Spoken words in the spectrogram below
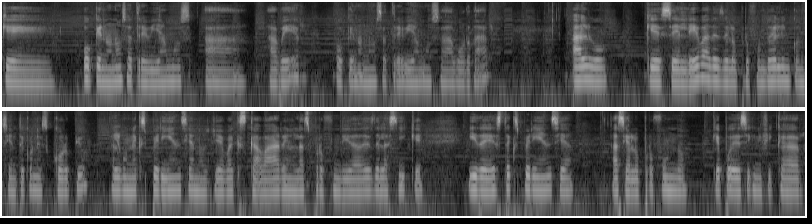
que o que no nos atrevíamos a, a ver o que no nos atrevíamos a abordar. Algo que se eleva desde lo profundo del inconsciente con Escorpio, alguna experiencia nos lleva a excavar en las profundidades de la psique y de esta experiencia hacia lo profundo, que puede significar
